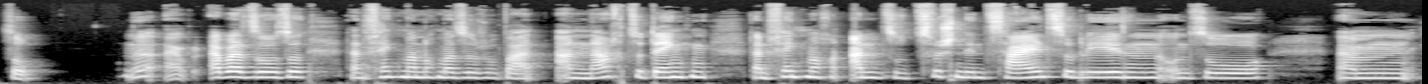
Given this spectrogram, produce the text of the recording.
So. Ne? Aber so, so, dann fängt man nochmal so drüber an nachzudenken, dann fängt man an, so zwischen den Zeilen zu lesen und so, ähm,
